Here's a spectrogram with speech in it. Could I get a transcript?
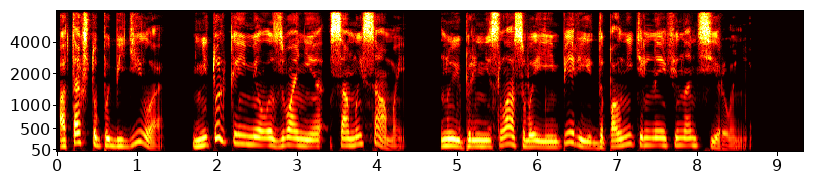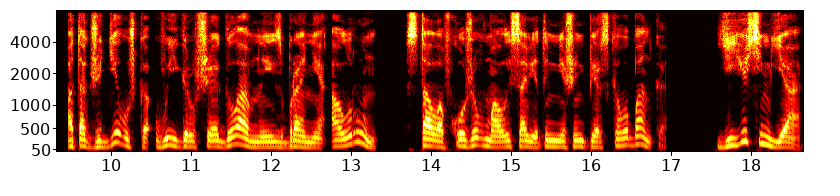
А так, что победила, не только имела звание самой-самой, но и принесла своей империи дополнительное финансирование. А также девушка, выигравшая главное избрание Алрун, стала вхожа в Малый Совет Межимперского банка. Ее семья,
